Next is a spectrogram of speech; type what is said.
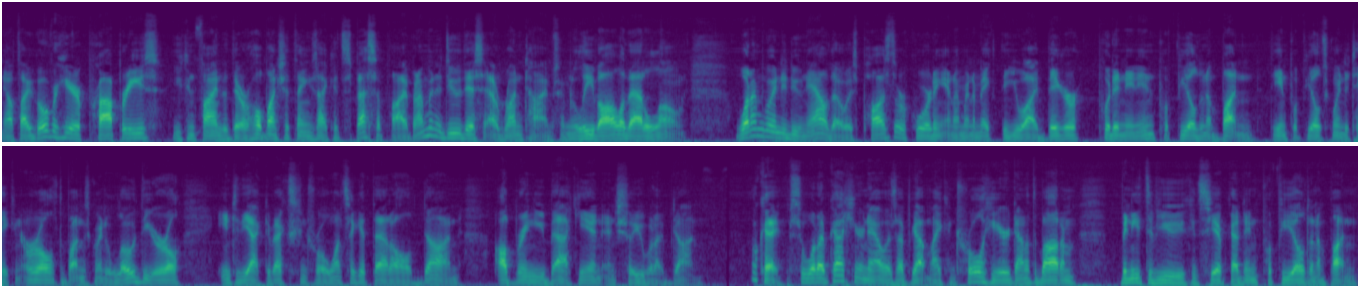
Now if I go over here to Properties, you can find that there are a whole bunch of things I could specify, but I'm going to do this at runtime, so I'm going to leave all of that alone. What I'm going to do now though is pause the recording and I'm going to make the UI bigger, put in an input field and a button. The input field is going to take an URL, the button is going to load the URL into the ActiveX control. Once I get that all done, I'll bring you back in and show you what I've done. Okay, so what I've got here now is I've got my control here down at the bottom. Beneath the view, you can see I've got an input field and a button.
